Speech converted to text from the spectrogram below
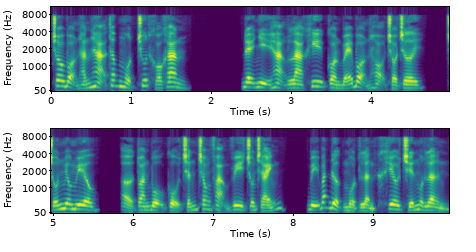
cho bọn hắn hạ thấp một chút khó khăn. Đệ nhị hạng là khi còn bé bọn họ trò chơi, trốn miêu miêu, ở toàn bộ cổ trấn trong phạm vi trốn tránh, bị bắt được một lần khiêu chiến một lần,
